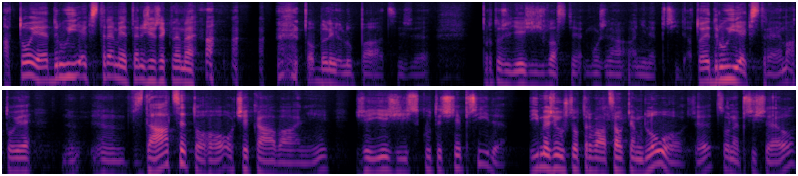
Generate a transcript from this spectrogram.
a to je, druhý extrém je ten, že řekneme, to byli hlupáci, že protože Ježíš vlastně možná ani nepřijde. A to je druhý extrém a to je eh, vzdát se toho očekávání, že Ježíš skutečně přijde. Víme, že už to trvá celkem dlouho, že, co nepřišel,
